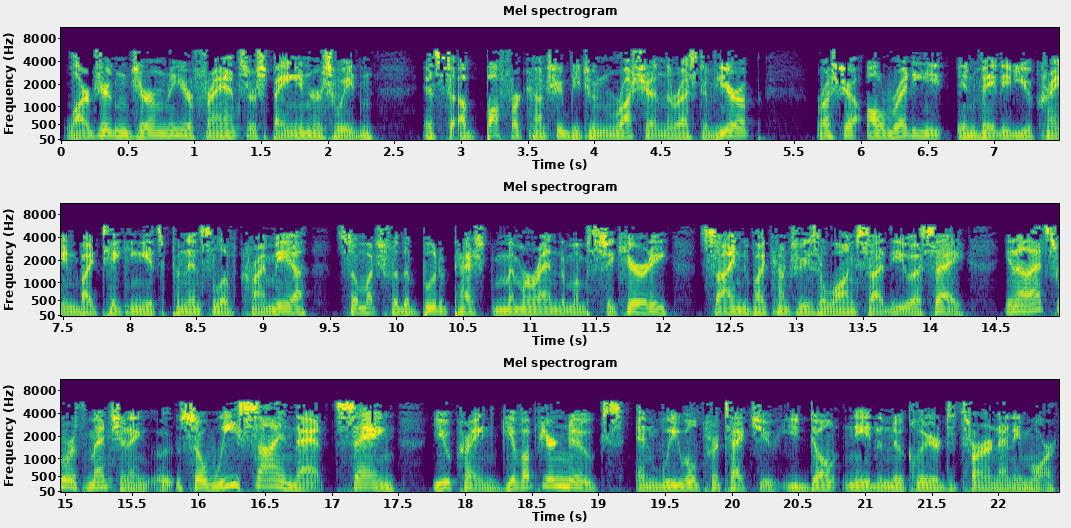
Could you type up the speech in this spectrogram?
larger than Germany or France or Spain or Sweden. It's a buffer country between Russia and the rest of Europe. Russia already invaded Ukraine by taking its peninsula of Crimea. So much for the Budapest Memorandum of Security signed by countries alongside the USA. You know, that's worth mentioning. So we signed that saying, Ukraine, give up your nukes and we will protect you. You don't need a nuclear deterrent anymore.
